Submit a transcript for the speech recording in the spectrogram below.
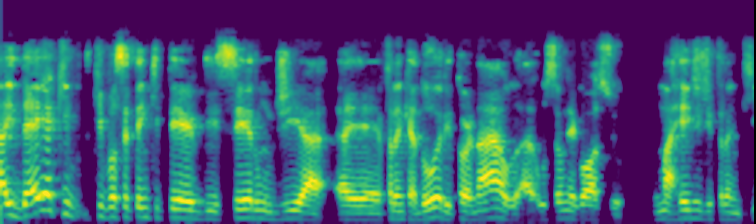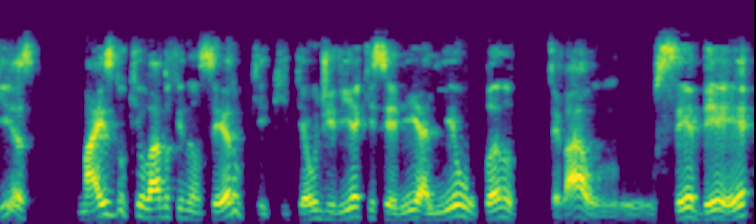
a, ideia que, que você tem que ter de ser um dia é, franqueador e tornar o, o seu negócio uma rede de franquias, mais do que o lado financeiro, que, que, que eu diria que seria ali o plano, sei lá, o, o C, D, E,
